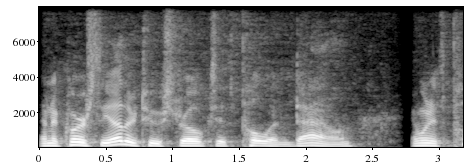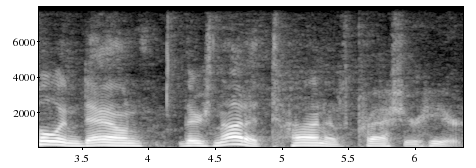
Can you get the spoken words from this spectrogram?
And of course, the other two strokes, it's pulling down. And when it's pulling down, there's not a ton of pressure here.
